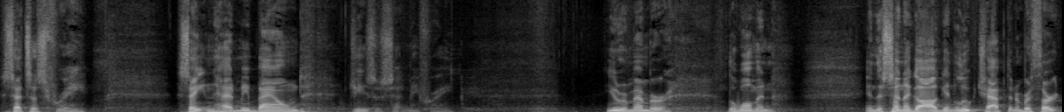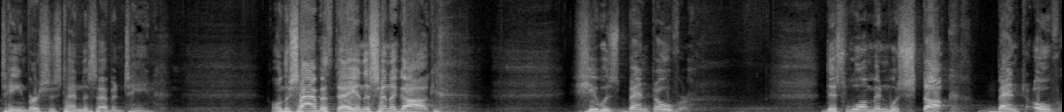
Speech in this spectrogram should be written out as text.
sets us free. Satan had me bound, Jesus set me free. You remember the woman in the synagogue in Luke chapter number 13, verses 10 to 17. On the Sabbath day in the synagogue, she was bent over. This woman was stuck, bent over.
